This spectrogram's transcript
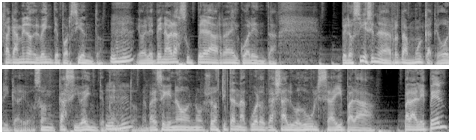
saca menos del 20%. Ujú. Digo, Le Pen ahora supera la barrera del 40%. Pero sigue siendo una derrota muy categórica, digo. Son casi 20 Ujú. puntos. Me parece que no, no, yo no estoy tan de acuerdo que haya algo dulce ahí para, para Le Pen.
